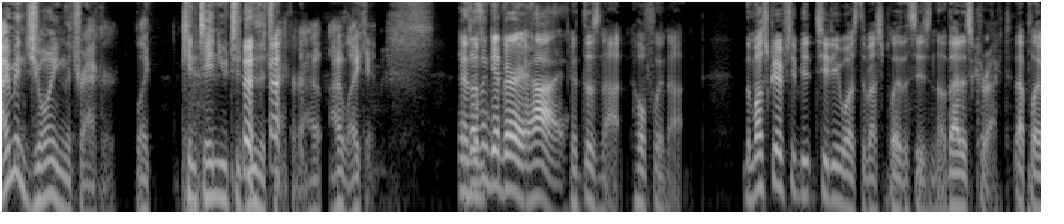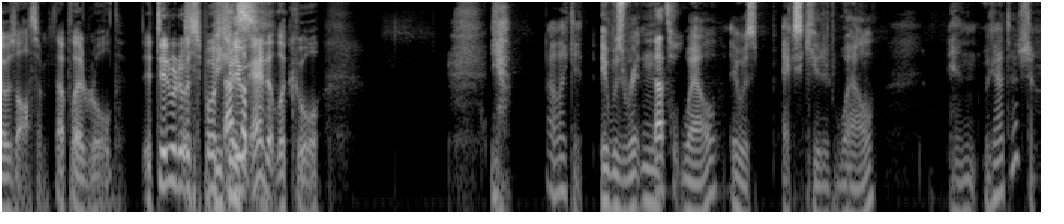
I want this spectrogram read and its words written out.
I'm enjoying the tracker. Like, continue to do the tracker. I, I like it. It And doesn't get very high. It does not. Hopefully not. The Musgrave TD was the best play of the season, though. That is correct. That play was awesome. That play ruled. It did what it was supposed to do, and it looked cool. Yeah, I like it. It was written That's- well. It was executed well, and we got a touchdown.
